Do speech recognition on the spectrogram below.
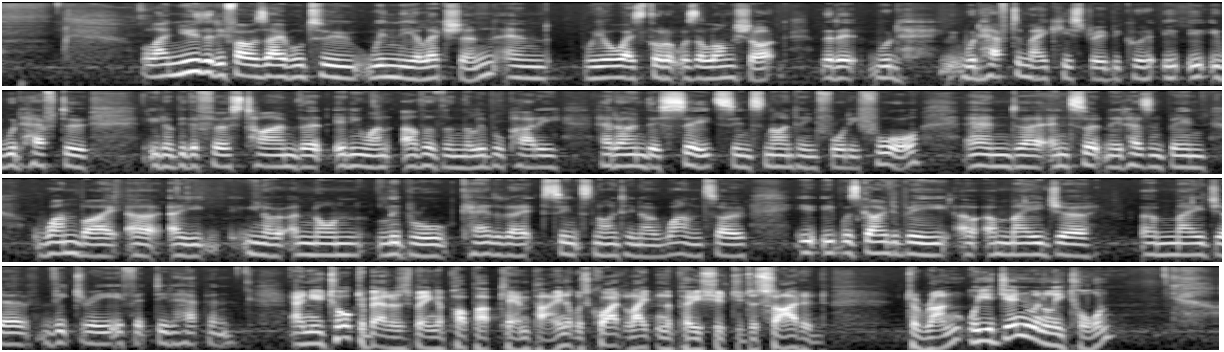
Well, I knew that if I was able to win the election, and we always thought it was a long shot, that it would it would have to make history because it, it, would have to, you know, be the first time that anyone other than the Liberal Party had owned this seat since 1944, and uh, and certainly it hasn't been won by uh, a you know a non-Liberal candidate since 1901. So it, it was going to be a, a major a major victory if it did happen. And you talked about it as being a pop-up campaign. It was quite late in the piece that you decided to run. Were you genuinely torn?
